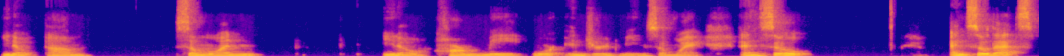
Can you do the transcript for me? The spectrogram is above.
you know um, someone you know harmed me or injured me in some way and so and so that's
